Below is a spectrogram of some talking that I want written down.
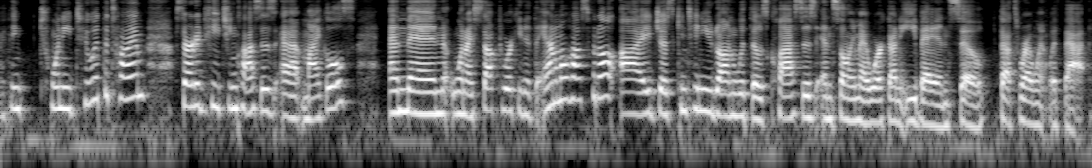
I think, 22 at the time, started teaching classes at Michael's. And then when I stopped working at the animal hospital, I just continued on with those classes and selling my work on eBay. And so that's where I went with that.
